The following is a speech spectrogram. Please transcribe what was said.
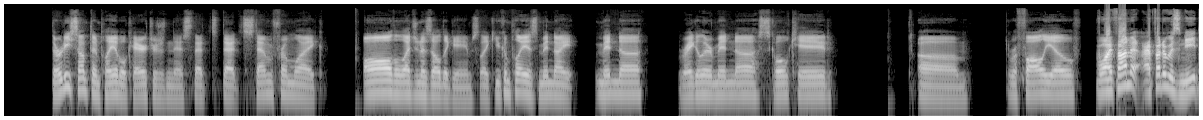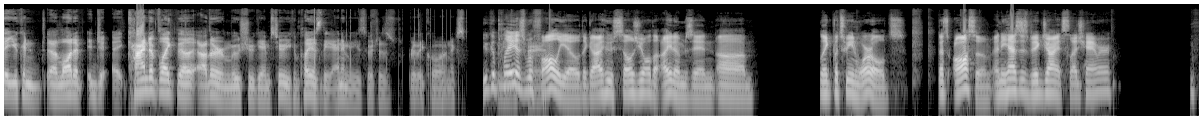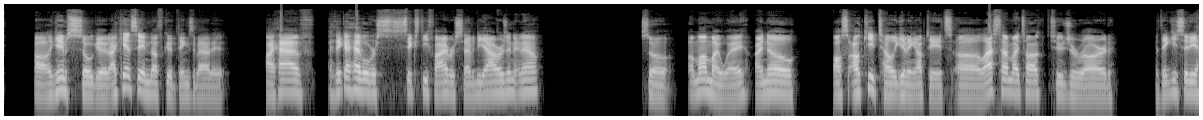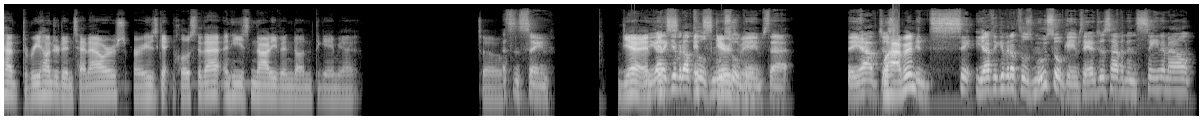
thirty something playable characters in this that that stem from like all the Legend of Zelda games. Like you can play as Midnight Midna, regular Midna, Skull Kid, um, Rafalio. Well, I found it. I thought it was neat that you can a lot of kind of like the other Mushu games too. You can play as the enemies, which is really cool. And ex- You can play as. Rafalio, the guy who sells you all the items in um, Link Between Worlds. That's awesome, and he has this big giant sledgehammer. Oh, the game's so good. I can't say enough good things about it. I have, I think I have over sixty-five or seventy hours in it now. So I'm on my way. I know. Also, I'll keep telling, giving updates. Uh, last time I talked to Gerard, I think he said he had 310 hours, or he was getting close to that, and he's not even done with the game yet. So That's insane. yeah, you got to give it up to it those Muso me. games that they have just What happened? insane. You have to give it up to those Muso games. They just have an insane amount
